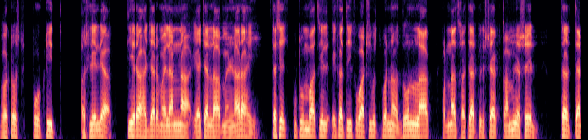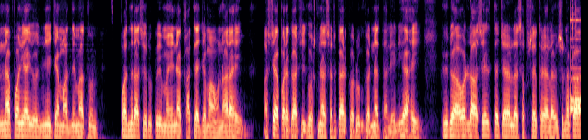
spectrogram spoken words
घटस्फोटित असलेल्या तेरा हजार महिलांना याचा लाभ मिळणार आहे. तसेच कुटुंबातील एकत्रित वार्षिक उत्पन्न दोन लाख पन्नास हजारपेक्षा कमी असेल तर त्यांना पण या योजनेच्या माध्यमातून पंधराशे रुपये महिना खात्यात जमा होणार आहे. अशा प्रकारची घोषणा सरकारकडून करण्यात आलेली आहे. व्हिडिओ आवडला असेल तर चॅनलला सबस्क्राईब करायला विसरू नका.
